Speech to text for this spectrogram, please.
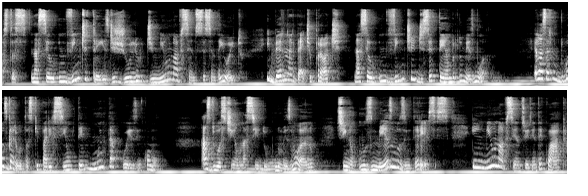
Costas nasceu em 23 de julho de 1968 e Bernadette Prott nasceu em 20 de setembro do mesmo ano. Elas eram duas garotas que pareciam ter muita coisa em comum. As duas tinham nascido no mesmo ano, tinham os mesmos interesses. E em 1984,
